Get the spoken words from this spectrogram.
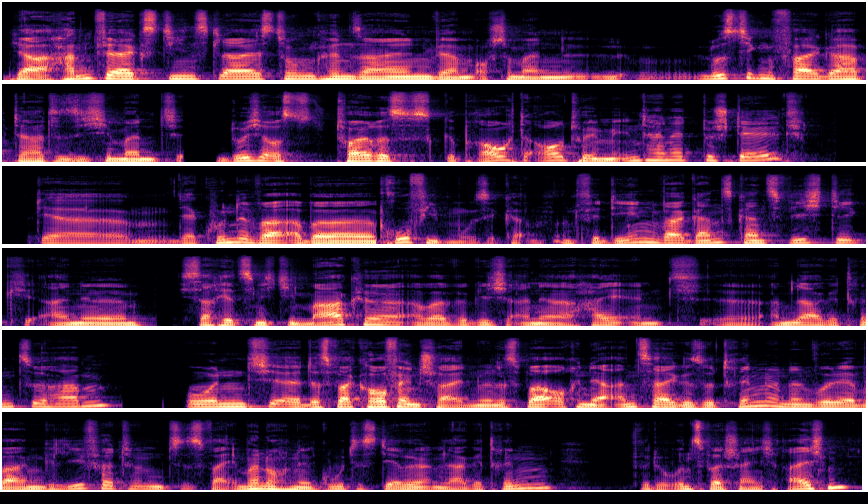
ja Handwerksdienstleistungen können sein. Wir haben auch schon mal einen lustigen Fall gehabt, da hatte sich jemand durchaus teures Gebrauchtauto im Internet bestellt der, der Kunde war aber Profimusiker. Und für den war ganz, ganz wichtig, eine, ich sage jetzt nicht die Marke, aber wirklich eine High-End-Anlage drin zu haben. Und äh, das war kaufentscheidend. Und das war auch in der Anzeige so drin. Und dann wurde der Wagen geliefert und es war immer noch eine gute Stereoanlage drin würde uns wahrscheinlich reichen.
